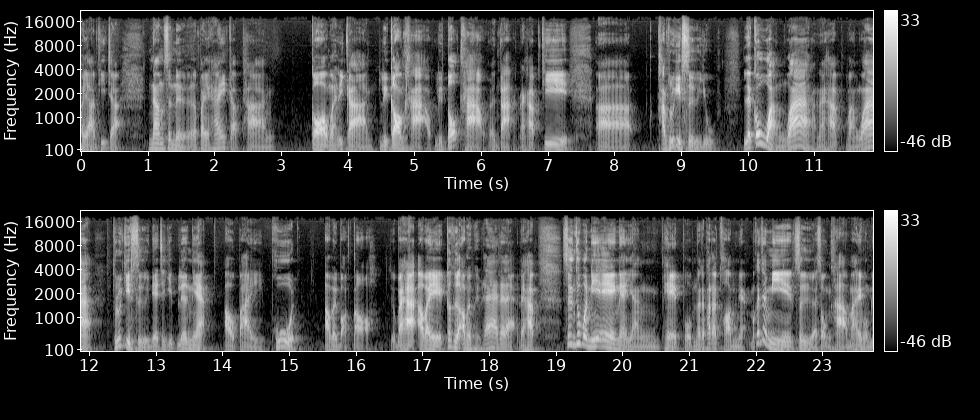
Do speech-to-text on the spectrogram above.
พยายามที่จะนำเสนอไปให้กับทางกองบรรณาธิการ หรือกองข่าว หรือโต๊ะข่าวต่างๆนะครับที่ทำธุรกิจสื่ออยู่ แล้วก็หวังว่านะครับหวังว่าธุรกิจสื่อเนี่ยจะหยิบเรื่องนี้เอาไปพูดเอาไปบอกต่อ ถูกไหมฮะเอาไปก็คือเอาไปเผยแพร่ได้แหละนะครับ ซึ่งทุกวันนี้เองเนี่ยอย่างเพจผมนัทพัฒน์คอมเนี่ยมันก็จะมีสื่อส่งข่าวมาให้ผมเ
